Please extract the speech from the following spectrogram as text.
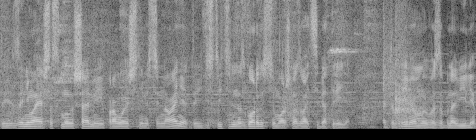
ты занимаешься с малышами и проводишь с ними соревнования, ты действительно с гордостью можешь назвать себя тренер. Это время мы возобновили,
